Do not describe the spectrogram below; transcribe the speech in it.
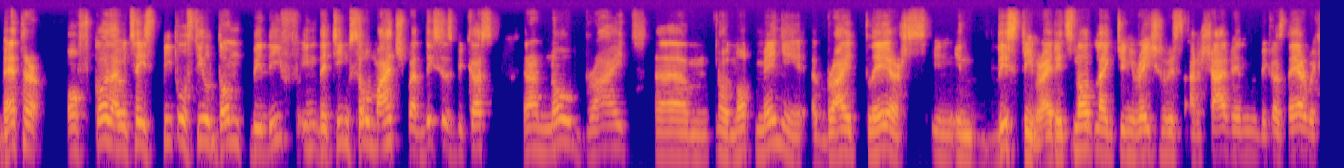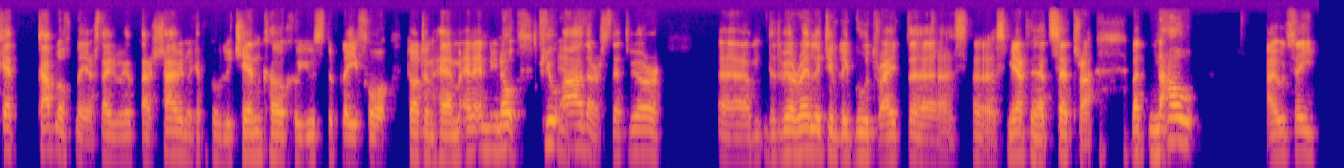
better. Of course, I would say people still don't believe in the team so much, but this is because there are no bright um, or not many bright players in, in this team, right? It's not like generation with Arshavin because there we had a couple of players, right? We Arshavin, we have Pavlyuchenko who used to play for Tottenham, and, and you know, few others that were um, that were relatively good, right? Uh, uh, Smertin, etc. But now, I would say,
